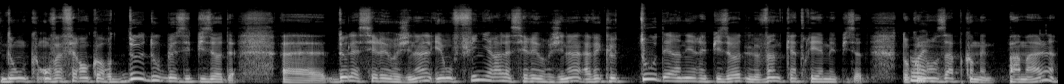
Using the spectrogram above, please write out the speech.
Donc, on va faire encore deux doubles épisodes euh, de la série originale et on finira la série originale avec le tout dernier épisode, le 24e épisode. Donc, Ouais. on en zappe quand même pas mal.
